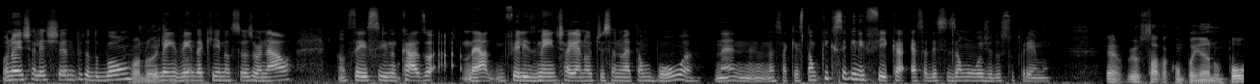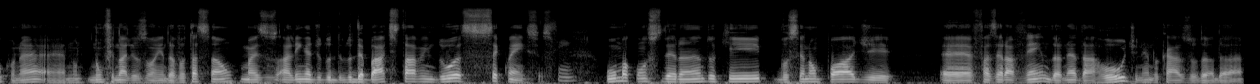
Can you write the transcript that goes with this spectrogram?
Boa noite, Alexandre, tudo bom? Boa noite. Bem-vindo aqui no seu jornal. Não sei se, no caso, né, infelizmente, aí a notícia não é tão boa né, nessa questão. O que, que significa essa decisão hoje do Supremo? É, eu estava acompanhando um pouco, né? É, não, não, finalizou ainda a votação, mas a linha de, do, do, debate estava em duas sequências. Sim. Uma considerando que você não pode é, fazer a venda né, da hold, né, no caso da, da,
